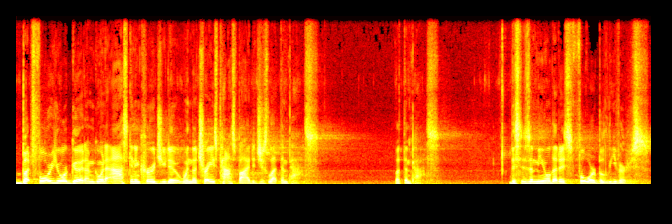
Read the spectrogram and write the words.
But for your good, I'm going to ask and encourage you to, when the trays pass by, to just let them pass. Let them pass. This is a meal that is for believers.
